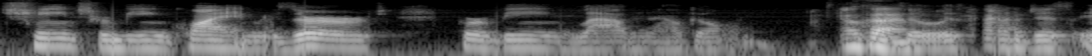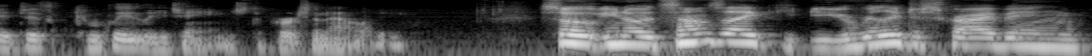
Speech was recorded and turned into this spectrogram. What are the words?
changed from being quiet and reserved for being loud and outgoing. Okay. So it was kind of just it just completely changed the personality. So you know, it sounds like you're really describing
